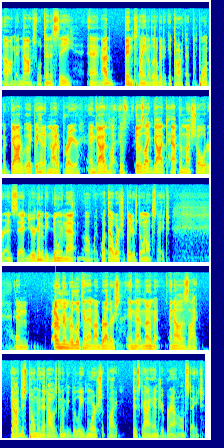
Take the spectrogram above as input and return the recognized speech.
um, in Knoxville, Tennessee, and I'd been playing a little bit of guitar at that point. But God, like, we had a night of prayer, and God, like, it it was like God tapped on my shoulder and said, "You're going to be doing that, oh, like what that worship leader's doing on stage." And I remember looking at my brothers in that moment, and I was like, God just told me that I was going to be leading worship like this guy Andrew Brown on stage.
